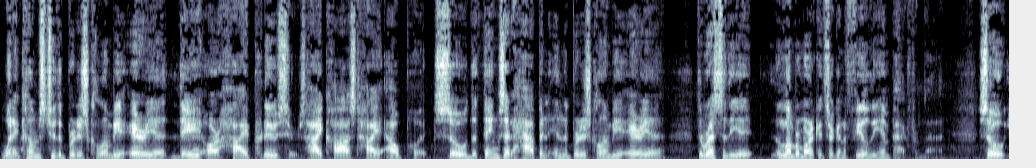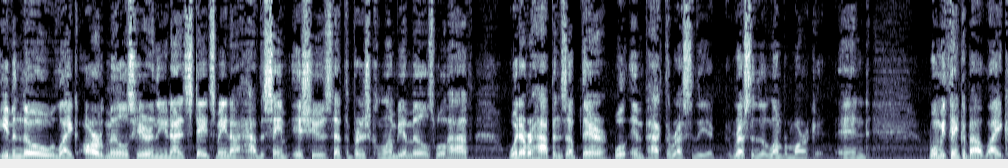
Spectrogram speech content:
when it comes to the British Columbia area, they are high producers, high cost, high output. So the things that happen in the British Columbia area, the rest of the lumber markets are going to feel the impact from that. So even though like our mills here in the United States may not have the same issues that the British Columbia mills will have, whatever happens up there will impact the rest of the rest of the lumber market. And when we think about like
